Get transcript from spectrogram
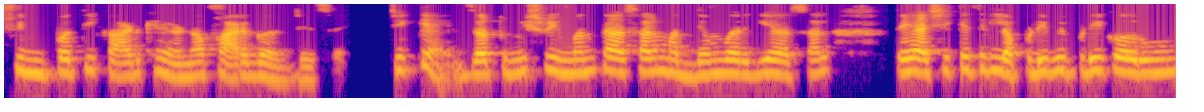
सिंपती कार्ड खेळणं फार गरजेचं आहे. ठीक आहे? जर तुम्ही श्रीमंत असाल मध्यमवर्गीय असाल तर अशी काहीतरी लपडी बिपडी करून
